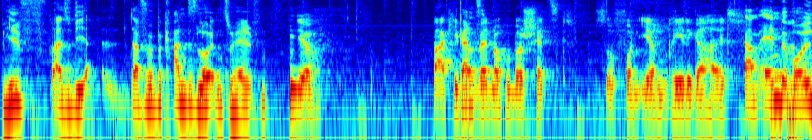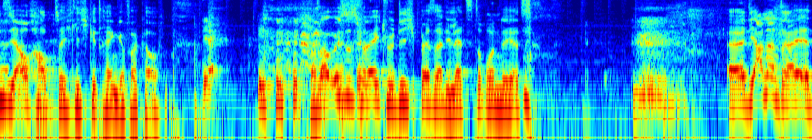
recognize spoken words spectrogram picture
hilft, also die äh, dafür bekannt ist, Leuten zu helfen. Ja. Barkeeper Ganz- werden noch überschätzt. So von ihrem Redegehalt. Am Ende wollen sie auch hauptsächlich Getränke verkaufen. Ja. Pass auf, ist es vielleicht für dich besser, die letzte Runde jetzt? Äh, die anderen drei, äh,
